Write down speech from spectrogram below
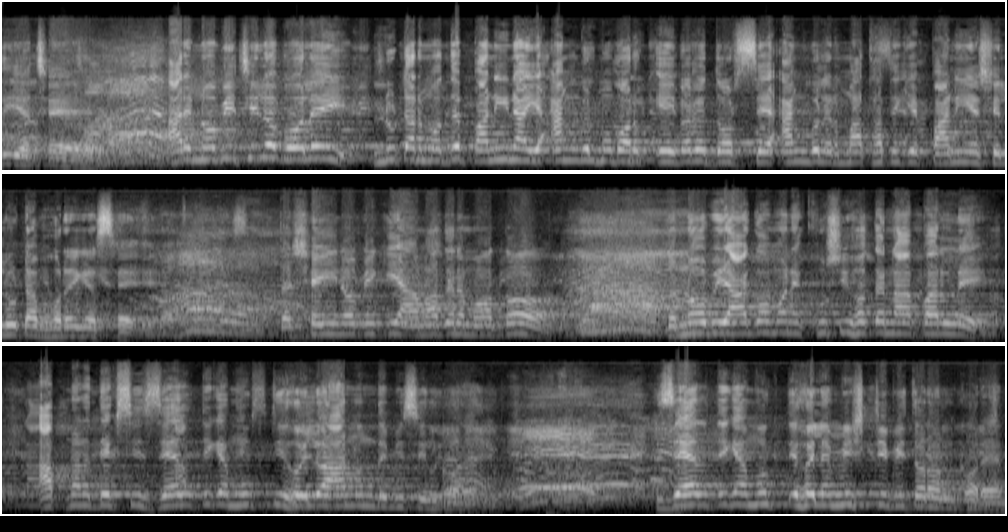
দিয়েছে। আরে নবী ছিল বলেই লুটার মধ্যে পানি নাই, আঙ্গুল মোবারক এইভাবে ধরছে আঙ্গুলের মাথা থেকে পানি এসে লুটা ভরে গেছে। তা সেই নবী কি আমাদের মতো? তো নবীর আগমনে খুশি হতে না পারলে আপনারা দেখছি জেল থেকে মুক্তি হইল আনন্দে মিছিল করেন। জেল থেকে মুক্তি হইলে মিষ্টি বিতরণ করেন।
